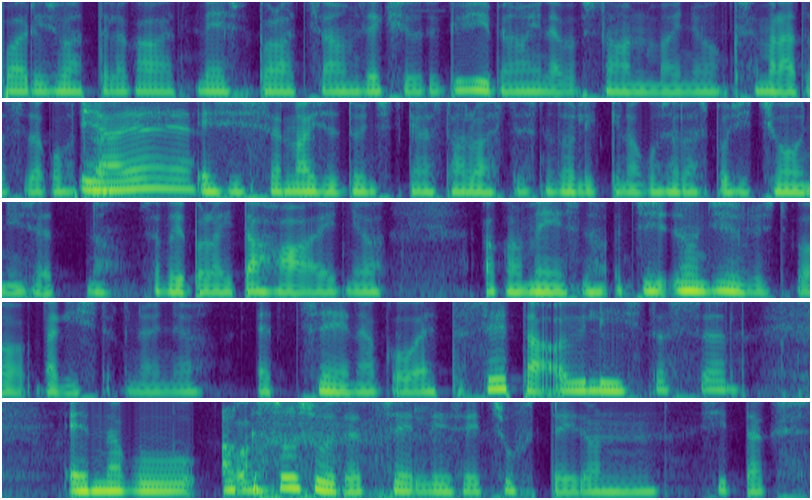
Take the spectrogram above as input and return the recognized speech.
paarisuhetele ka, et mees peab alati saama seksi, kui ta küsib ja naine peab seda andma, onju, kas sa mäletad seda kohta? ja, ja, ja. siis naised tundsidki ennast halvasti, sest nad olidki nagu selles positsioonis, et noh, sa võib-olla ei taha, onju, aga mees noh, et siis on sisuliselt juba vägistamine, onju, et see nagu, et ta seda ülistas seal, et nagu. aga kas sa usud, et selliseid suhteid on sitaks,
